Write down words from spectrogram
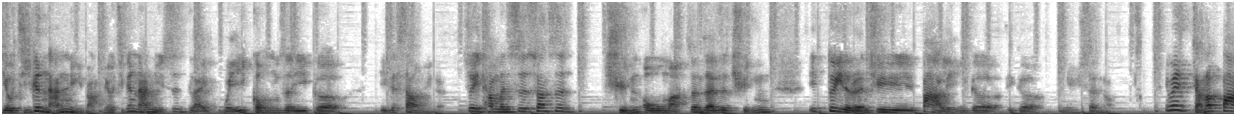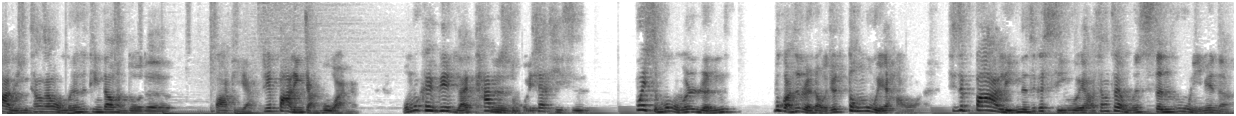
有几个男女吧，有几个男女是来围攻这一个一个少女的，所以他们是算是群殴吗？甚至还是群一队的人去霸凌一个一个女生哦。因为讲到霸凌，常常我们会听到很多的话题啊，这些霸凌讲不完的。我们可以可以来探索一下，其实为什么我们人，不管是人哦，我觉得动物也好啊，其实霸凌的这个行为，好像在我们生物里面呢，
